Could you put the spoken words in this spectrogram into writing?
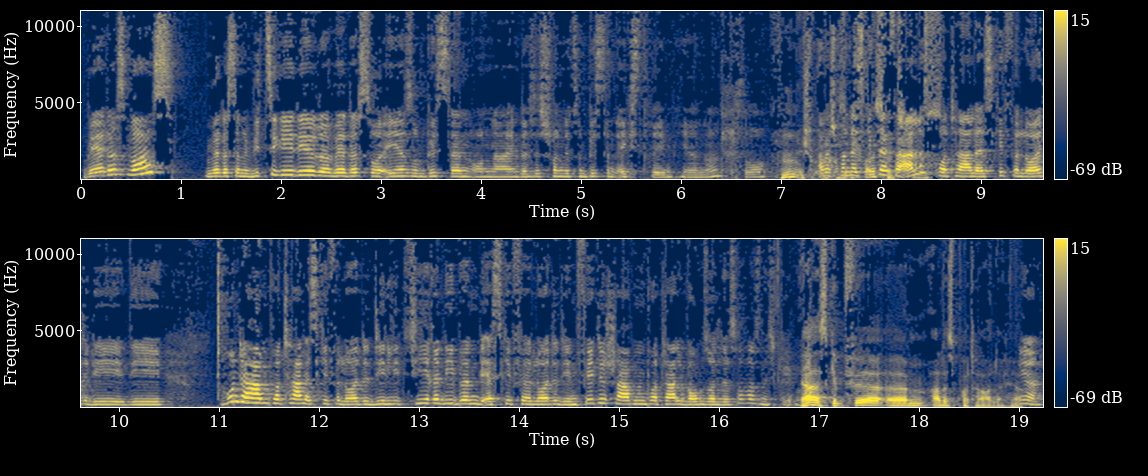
Wäre das was? Wäre das eine witzige Idee oder wäre das so eher so ein bisschen, oh nein, das ist schon jetzt ein bisschen extrem hier, ne? So. Hm, ich- Aber ich also meine, es gibt ja für alles Portale. Es gibt für Leute, die, die Hunde haben Portale, es gibt für Leute, die Tiere lieben, es gibt für Leute, die einen Fetisch haben Portale. Warum sollte es sowas nicht geben? ja, es gibt für ähm, alles Portale. Ja, Ja,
